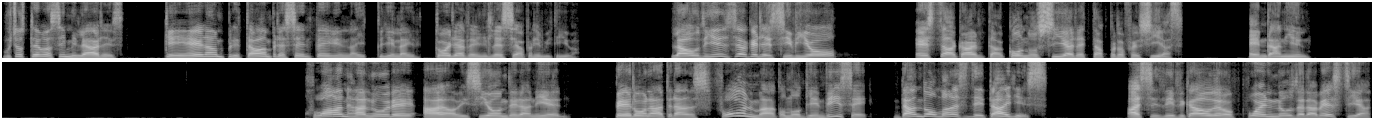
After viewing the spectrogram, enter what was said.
muchos temas similares que eran, estaban presentes en la, en la historia de la iglesia primitiva. La audiencia que recibió esta carta conocía de estas profecías en Daniel. Juan alude a la visión de Daniel, pero la transforma, como quien dice, dando más detalles al significado de los cuernos de la bestia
